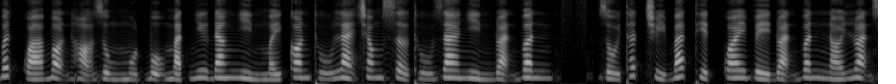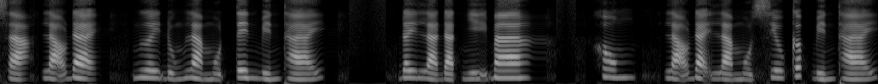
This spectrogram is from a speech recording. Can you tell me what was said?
Bất quá bọn họ dùng một bộ mặt như đang nhìn mấy con thú lại trong sở thú ra nhìn Đoạn Vân. Rồi thất chủy bát thiệt quay về Đoạn Vân nói loạn xạ, lão đại, Ngươi đúng là một tên biến thái. Đây là đạt nhị ba. Không, lão đại là một siêu cấp biến thái.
